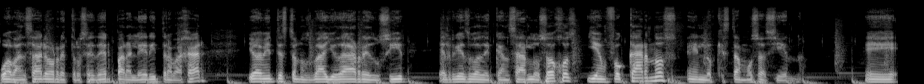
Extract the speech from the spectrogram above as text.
o avanzar o retroceder para leer y trabajar. Y obviamente esto nos va a ayudar a reducir el riesgo de cansar los ojos y enfocarnos en lo que estamos haciendo. Eh,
